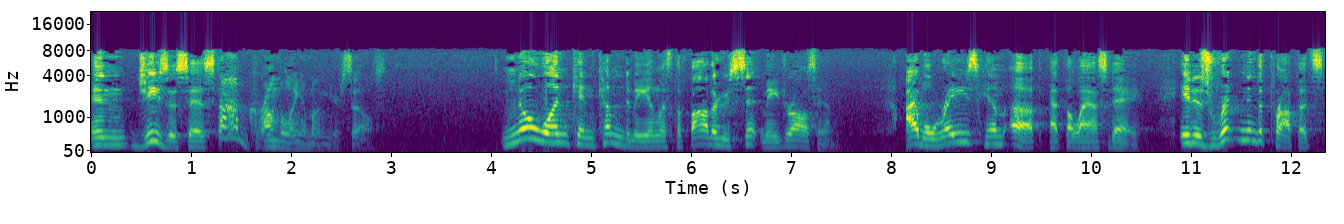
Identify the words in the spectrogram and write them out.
And Jesus says, Stop grumbling among yourselves. No one can come to me unless the Father who sent me draws him. I will raise him up at the last day. It is written in the prophets,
